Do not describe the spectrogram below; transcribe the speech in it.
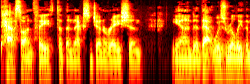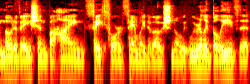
pass on faith to the next generation? And uh, that was really the motivation behind Faith Forward Family Devotional. We, we really believe that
